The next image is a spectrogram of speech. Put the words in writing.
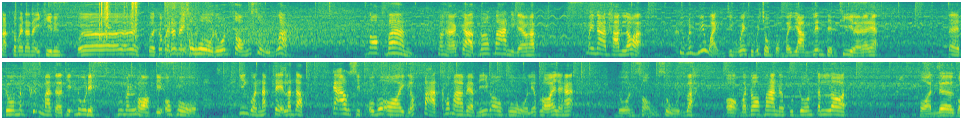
ตัดเข้าไปด้านในอีกทีหนึ่งเฮ้ยเปิดเข้าไปด้านในโอ้โหโดน2-0ว่ะนอกบ้านมหากราบนอกบ้านอีกแล้วครับ ไม่น่าทันแล้วอะ คือมันไม่ไหวจริงๆเว้ยคุณผู้ชมผมพยายามเล่นเต็มที่แล้วนะเนี่ย แต่โดนมันขึ้นมาแต่ละทีดูดิ ดูมันหลอกดิ โอ้โห ยิ่งกว่านักเตะระดับ 90 โอเวอร์อออีกแล้วปาดเข้ามาแบบนี้ก็โอ้โห เรียบร้อยเลยฮะ โดน 2-0 ว่ะ ออกมานอกบ้านแล้วกูโดนตลอดคอร์เนอร์ข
